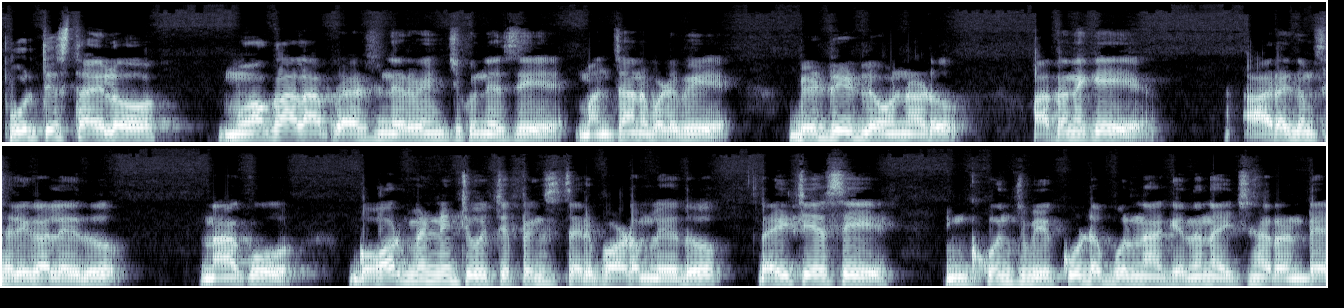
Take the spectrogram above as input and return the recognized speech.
పూర్తి స్థాయిలో మోకాల ఆపరేషన్ నిర్వహించుకునేసి మంచాన పడిపి బెడ్ రీడ్లో ఉన్నాడు. అతనికి ఆరోగ్యం సరిగా లేదు. నాకు గవర్నమెంట్ నుంచి వచ్చే పెన్షన్ సరిపోవడం లేదు. దయచేసి ఇంకొంచెం ఎక్కువ డబ్బులు నాకు ఏదైనా ఇచ్చినారంటే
